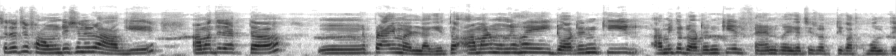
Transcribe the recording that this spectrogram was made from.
সেটা হচ্ছে ফাউন্ডেশনেরও আগে আমাদের একটা প্রাইমার লাগে। তো আমার মনে হয় এই ডট অ্যান্ড কির আমি তো ডট অ্যান্ড কির ফ্যান হয়ে গেছি সত্যি কথা বলতে।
